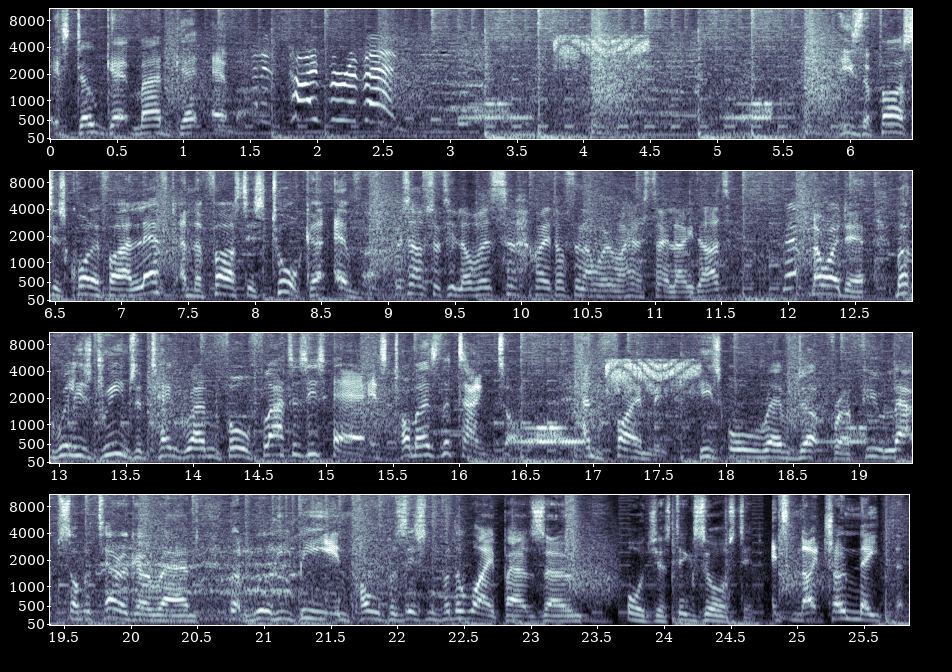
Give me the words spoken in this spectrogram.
It's Don't Get Mad, Get Emma. And it's time for revenge! He's the fastest qualifier left and the fastest talker ever. Which I absolutely love it. Quite often I wear my hairstyle like that. No idea. But will his dreams of 10 grand fall flat as his hair? It's Thomas the Tank Top. And finally, he's all revved up for a few laps on the Terror-Go-Round, but will he be in pole position for the wipeout zone or just exhausted? It's Nitro Nathan.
